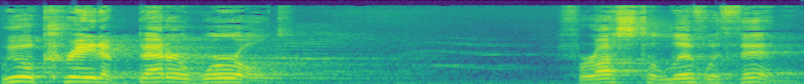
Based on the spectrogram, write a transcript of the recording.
we will create a better world for us to live within.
